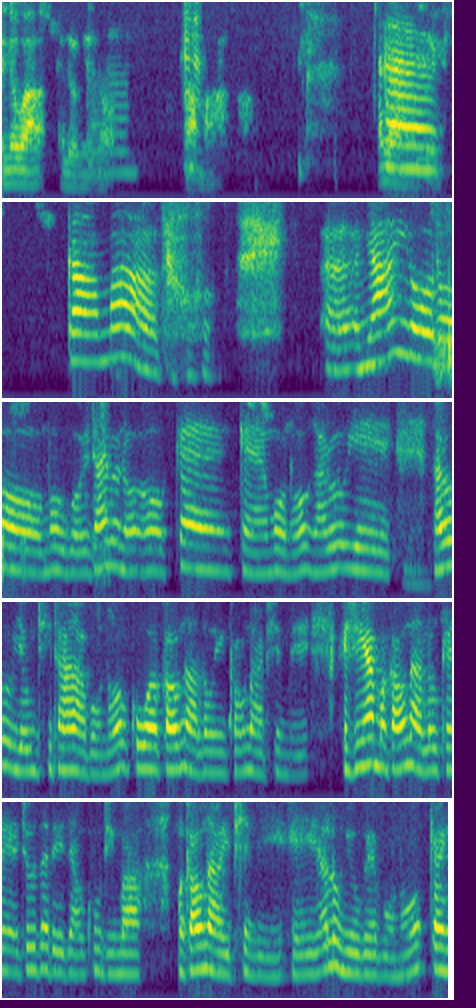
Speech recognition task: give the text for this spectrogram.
င်တို့ကဘယ်လိုမြင်တော့ကာမအဲ့ဒါ please ကာမဆိုအဲအများကြီးတော့တော့မဟုတ်ဘူးဒီတိုင်းပဲနော်ဟောကန်ကန်ပေါ့နော်ငါတို့ရဲ့ငါတို့ယုံကြည်ထားတာပေါ့နော်ကိုကကောင်းတာလုပ်ရင်ကောင်းတာဖြစ်မယ်အရင်ကမကောင်းတာလုပ်ခဲ့တဲ့အကျိုးဆက်တွေကြောင့်အခုဒီမှာမကောင်းတာတွေဖြစ်နေအဲအဲ့လိုမျိုးပဲပေါ့နော်ကန်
